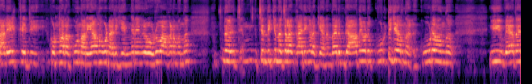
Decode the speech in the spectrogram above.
തലയിൽ കയറ്റി കൊണ്ടു നടക്കുമെന്ന് അറിയാവുന്നതുകൊണ്ടായിരിക്കും എങ്ങനെയെങ്കിലും ഒഴിവാകണമെന്ന് ചിന്തിക്കുന്ന ചില കാര്യങ്ങളൊക്കെയാണ്. എന്തായാലും രാധയോട് കൂട്ടുചേർന്ന് കൂടെ നിന്ന് ഈ വേദന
